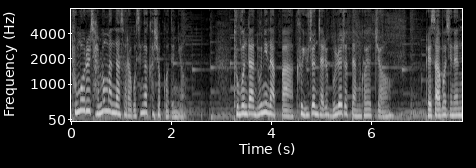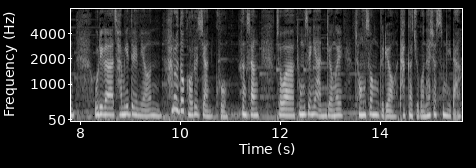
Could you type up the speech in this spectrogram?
부모를 잘못 만나서라고 생각하셨거든요. 두 분 다 눈이 나빠 그 유전자를 물려줬다는 거였죠. 그래서 아버지는 우리가 잠이 들면 하루도 거르지 않고 항상 저와 동생의 안경을 정성 들여 닦아주곤 하셨습니다.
